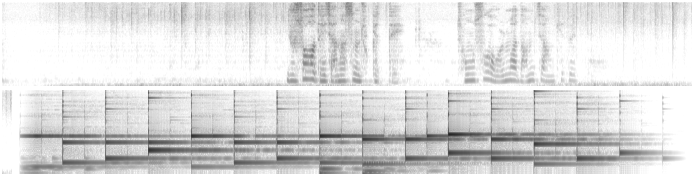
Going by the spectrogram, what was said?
유서가 되지 않았으면 좋겠대. 정수가 얼마 남지 않기도 했고.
